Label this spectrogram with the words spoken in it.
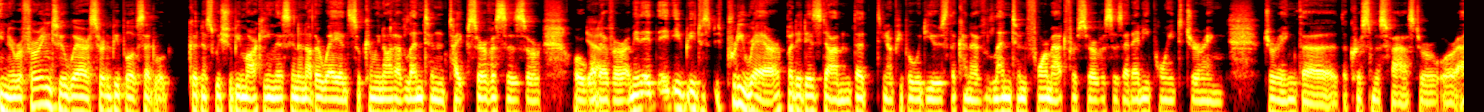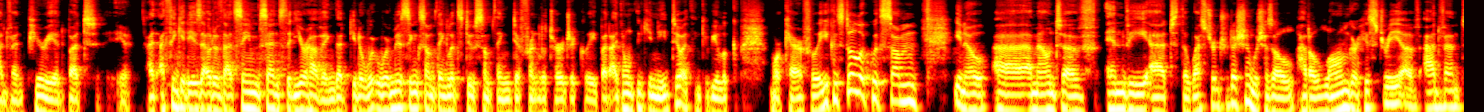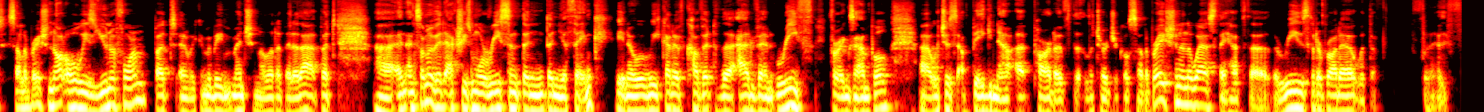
you know referring to, where certain people have said, well, goodness, we should be marking this in another way. And so can we not have Lenten type services or, or yeah. whatever? I mean, it, it, it is pretty rare, but it is done that, you know, people would use the kind of Lenten format for services at any point during, during the, the Christmas fast or, or Advent period. But you know, I, I, think it is out of that same sense that you're having that, you know, we're, we're, missing something. Let's do something different liturgically. But I don't think you need to. I think if you look more carefully, you can still look with some, you know, uh, amount of envy at the Western tradition, which has a, had a longer history of Advent celebration, not always uniform, but, and we can maybe mention a little bit of that, but, uh, and, and some of it actually is more recent than, than you think. You know, we kind of covet the Advent wreath, for example, uh, which is a big now, part of the liturgical celebration in the West. They have the, the wreaths that are brought out with the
